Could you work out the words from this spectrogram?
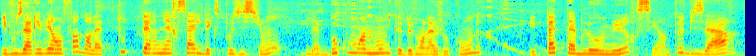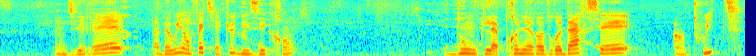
et vous arrivez enfin dans la toute dernière salle d'exposition. Il y a beaucoup moins de monde que devant la Joconde, et pas de tableau au mur, c'est un peu bizarre. On dirait, ah bah oui, en fait, il n'y a que des écrans. Donc la première œuvre d'art, c'est un tweet.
